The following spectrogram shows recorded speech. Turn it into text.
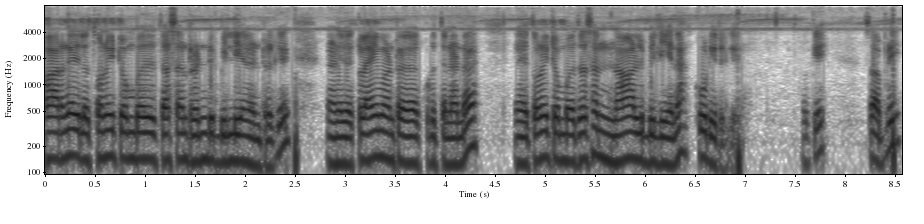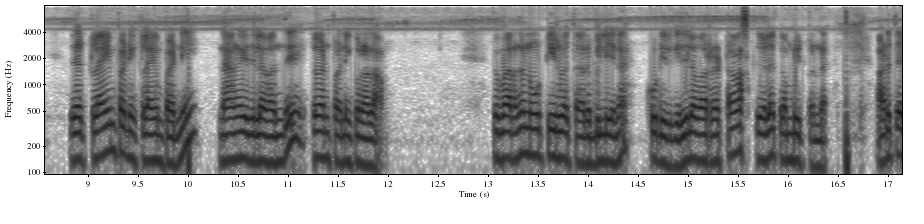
பாருங்கள் இதில் தொண்ணூற்றொம்பது தௌசண்ட் ரெண்டு பில்லியன் இருக்குது நான் இதை கிளைமன்ற கொடுத்தனாண்டா தொண்ணூற்றொம்பது தௌசண்ட் நாலு பில்லியனாக கூடியிருக்கு. ஓகே ஸோ அப்படி இதை கிளைம் பண்ணி கிளைம் பண்ணி நாங்கள் இதில் வந்து ஏர்ன் பண்ணிக்கொள்ளலாம் இப்போ பாருங்கள் நூற்றி இருபத்தாறு பில்லியனாக கூடியிருக்கு. இதில் வர்ற டாஸ்க்குகளை கம்ப்ளீட் பண்ணேன். அடுத்த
